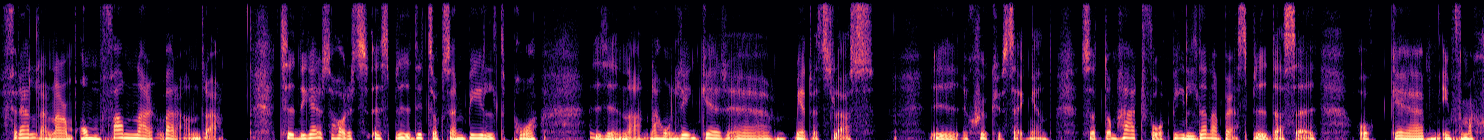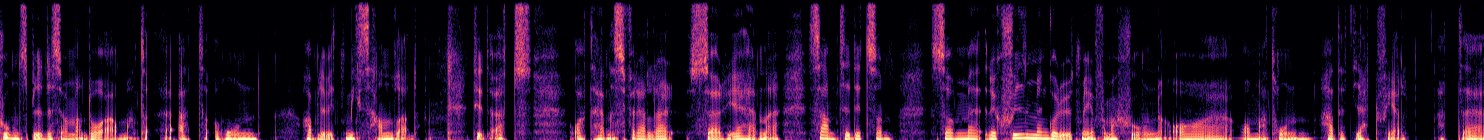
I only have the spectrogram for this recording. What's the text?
föräldrar när de omfamnar varandra. Tidigare så har det spridits också en bild på Gina när hon ligger medvetslös i sjukhussängen. Så att de här två bilderna börjar sprida sig och information sprider sig om, då, om att, att hon har blivit misshandlad till döds och att hennes föräldrar sörjer henne samtidigt som, som regimen går ut med information och, om att hon hade ett hjärtfel. Att eh,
